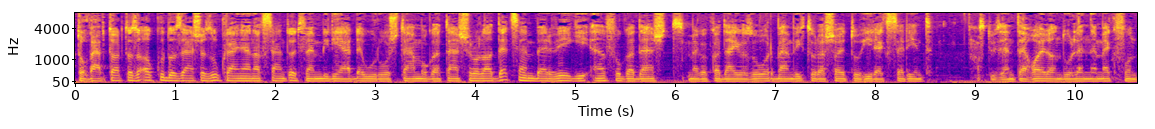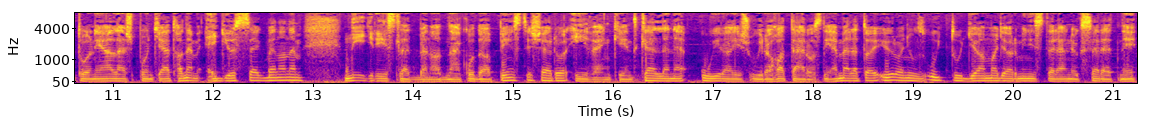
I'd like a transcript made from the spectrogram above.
Tovább tart az alkudozás az Ukrajnának szánt 50 milliárd eurós támogatásról. A december végi elfogadást megakadályozó Orbán Viktor a sajtóhírek szerint azt üzente hajlandó lenne megfontolni álláspontját, ha nem egy összegben, hanem négy részletben adnák oda a pénzt, és erről évenként kellene újra és újra határozni. Emellett a Euronews úgy tudja, a magyar miniszterelnök szeretné,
